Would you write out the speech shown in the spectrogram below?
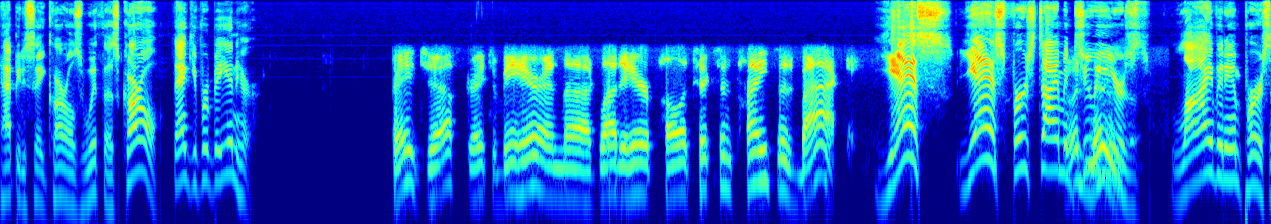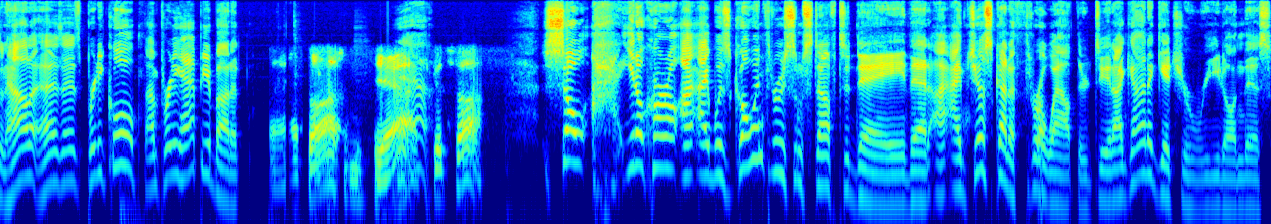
Happy to say Carl's with us. Carl, thank you for being here. Hey, Jeff. Great to be here and uh, glad to hear Politics and Pints is back. Yes, yes. First time in Good two news. years, live and in person. How that's, that's pretty cool. I'm pretty happy about it. That's awesome. Yeah, Yeah. good stuff. So, you know, Carl, I, I was going through some stuff today that I, I've just got to throw out there dude. I got to get your read on this.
